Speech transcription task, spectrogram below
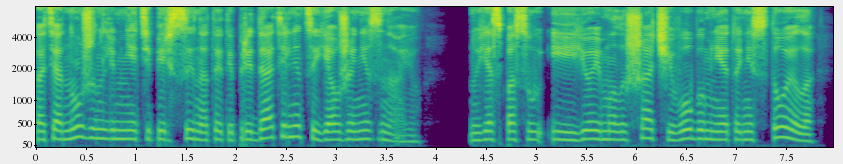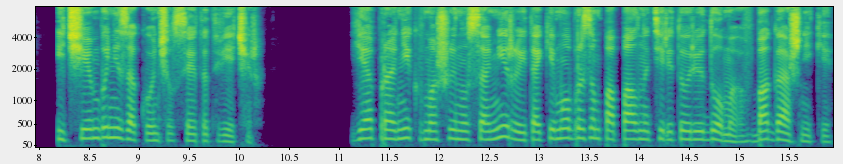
Хотя нужен ли мне теперь сын от этой предательницы, я уже не знаю. Но я спасу и ее, и малыша, чего бы мне это ни стоило, и чем бы ни закончился этот вечер. Я проник в машину Самира и таким образом попал на территорию дома, в багажнике.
